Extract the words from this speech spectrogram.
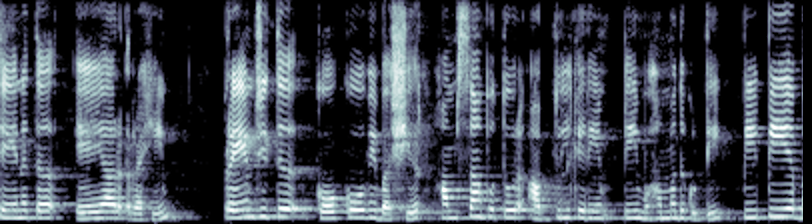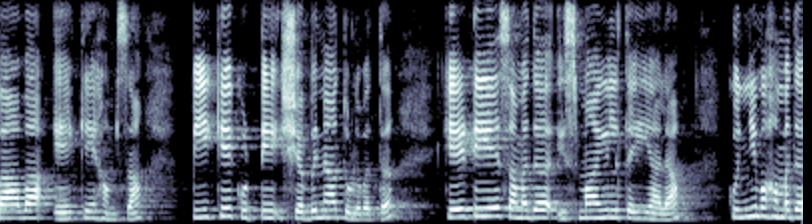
Chenath A R Rahim Premjith Kokkovi Basheer Hamsa Puthur Abdul Kareem T Muhammad Kutty P P A Bava A K Hamsa P K Kutty Shabna Thuluvath K T A Samad Ismail Theyyala Kunhi Muhammad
